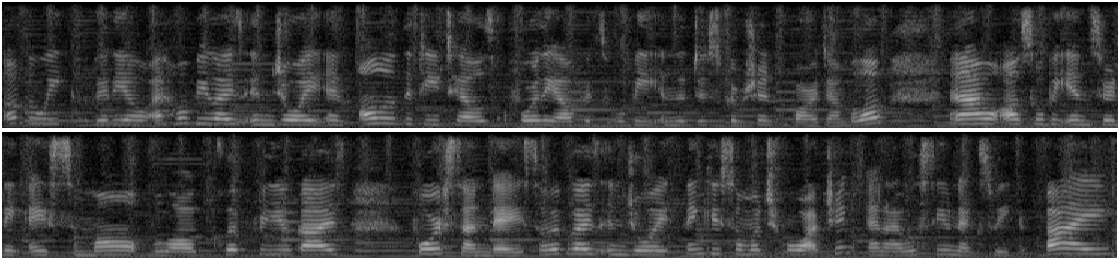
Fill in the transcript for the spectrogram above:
of the week video. I hope you guys enjoy and all of the details for the outfits will be in the description bar down below. And I will also be inserting a small vlog clip for you guys for Sunday. So I hope you guys enjoy. Thank you so much for watching and I will see you next week. Bye!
